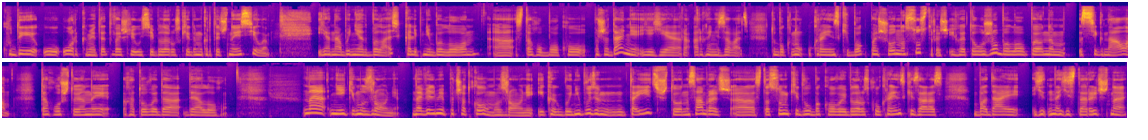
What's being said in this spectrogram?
куды у оргкамітэт выйшлі ўсе беларускія дэмакратычныя сілы. Яна бы не адбылась калі б не было з таго боку пажадання яе арганізаваць. То бок ну украінскі бок пайшоў на сустрач і гэта ўжо было пэўным сігналам таго што яны гатовы да дыалогу на нейкім узроўні на вельмі пачатковым узроўні. І как бы не будем таіць что насамрэч стасункі двухбаковыя беларуска-украінскі зараз бадай на гістарычна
